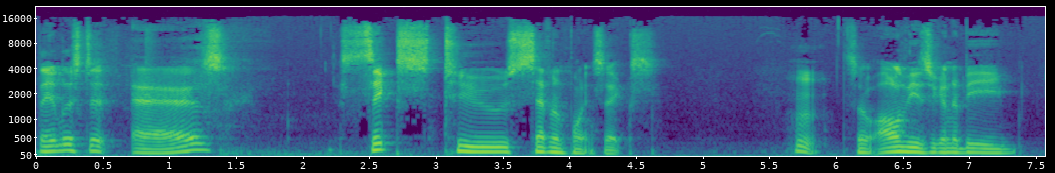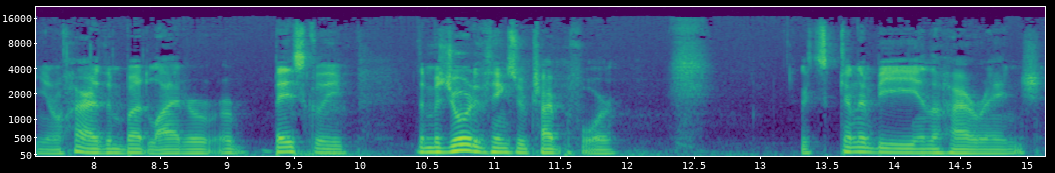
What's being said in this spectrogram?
They list it as six to seven point six. Hmm. So all of these are going to be you know higher than Bud Light or, or basically the majority of the things we've tried before. It's going to be in the higher range,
